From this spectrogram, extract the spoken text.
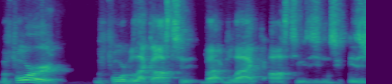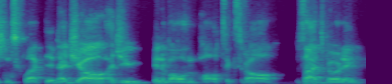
before before Black Austin Black Austin Musicians, Musicians Collective, had y'all had you been involved in politics at all besides voting?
